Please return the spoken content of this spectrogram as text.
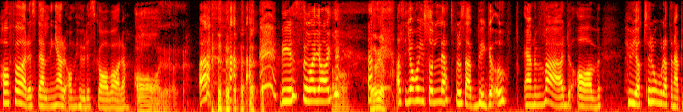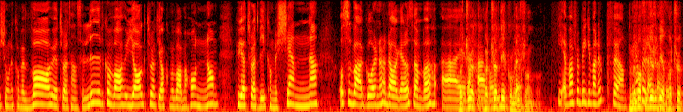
Ha föreställningar om hur det ska vara. ja, ja, ja. Det är så jag. ja. Jag vet. Alltså jag har ju så lätt för att så bygga upp en värld av hur jag tror att den här personen kommer vara, hur jag tror att hans liv kommer vara, hur jag tror att jag kommer vara med honom, hur jag tror att vi kommer känna. Och så bara går det några dagar och sen bara, nej tror det här var tror du att det kommer ifrån? Varför bygger man upp förväntningar men varför på gör det du det? Var tror du att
